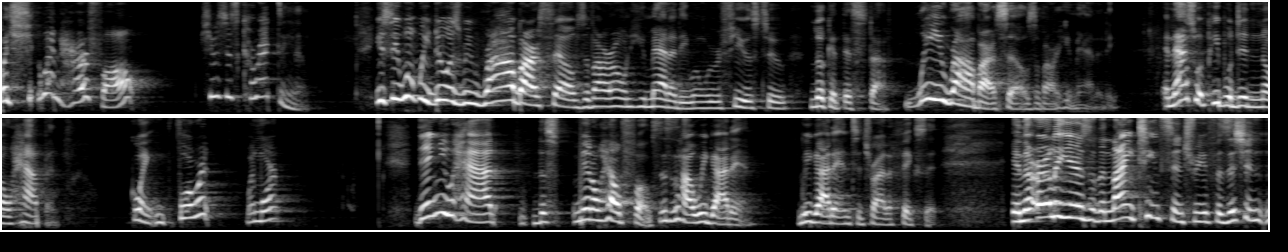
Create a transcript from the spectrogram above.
But she, it wasn't her fault. She was just correcting them. You see, what we do is we rob ourselves of our own humanity when we refuse to look at this stuff. We rob ourselves of our humanity. And that's what people didn't know happened. Going forward, one more. Then you had the mental health folks. This is how we got in. We got in to try to fix it. In the early years of the 19th century, a physician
